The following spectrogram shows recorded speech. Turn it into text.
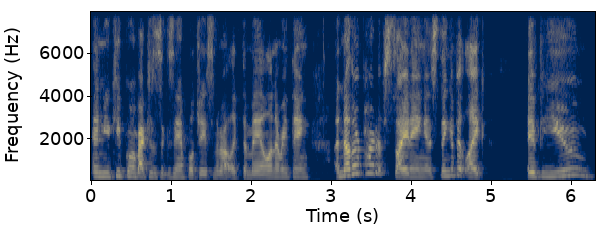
and you keep going back to this example, Jason, about like the mail and everything. Another part of citing is think of it like if you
